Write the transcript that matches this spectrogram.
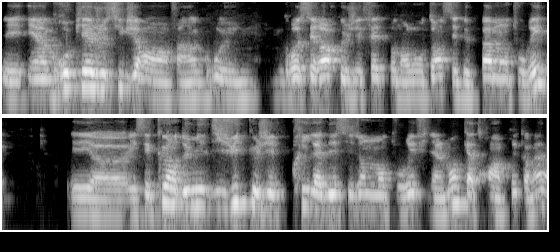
Et, un gros piège aussi que j'ai, enfin, une, grosse erreur que j'ai faite pendant longtemps, c'est de ne pas m'entourer. Et, euh, et c'est qu'en 2018 que j'ai pris la décision de m'entourer finalement, quatre ans après quand même.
